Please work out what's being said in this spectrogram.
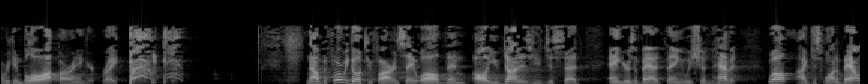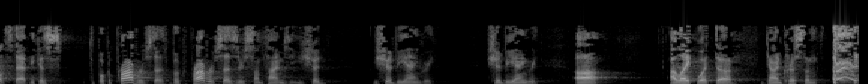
or we can blow up our anger, right? Now, before we go too far and say, well, then all you've done is you just said anger is a bad thing and we shouldn't have it. Well, I just want to balance that because the book of Proverbs does. The book of Proverbs says there's sometimes you should, you should be angry. You should be angry. Uh, I like what uh, John Chrysostom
